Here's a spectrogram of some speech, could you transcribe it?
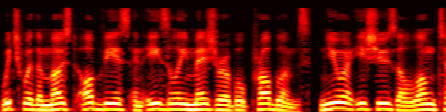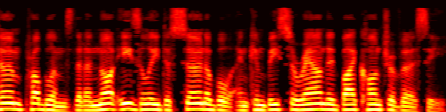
which were the most obvious and easily measurable problems, newer issues are long-term problems that are not easily discernible and can be surrounded by controversy.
